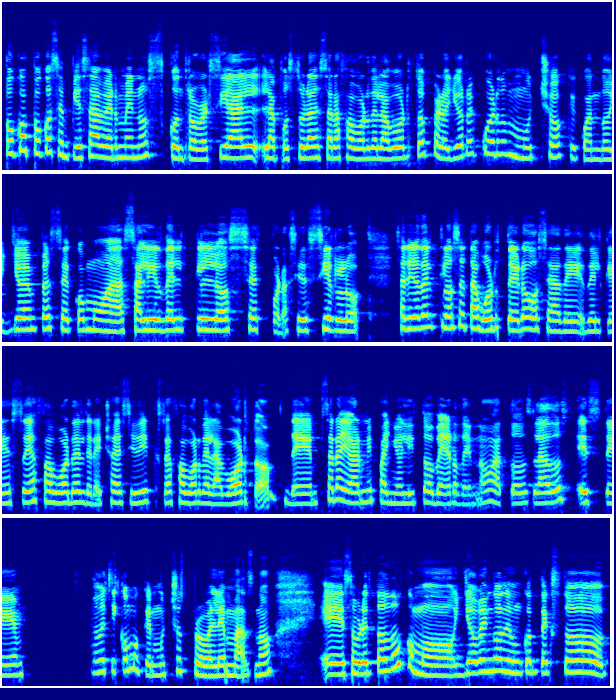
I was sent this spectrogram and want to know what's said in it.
poco a poco se empieza a ver menos controversial la postura de estar a favor del aborto, pero yo recuerdo mucho que cuando yo empecé como a salir del closet, por así decirlo, salir del closet abortero, o sea, del que estoy a favor del derecho a decidir, que estoy a favor del aborto, de empezar a llevar mi pañuelito verde, ¿no? A todos lados, este me metí como que en muchos problemas, ¿no? Eh, sobre todo como yo vengo de un contexto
